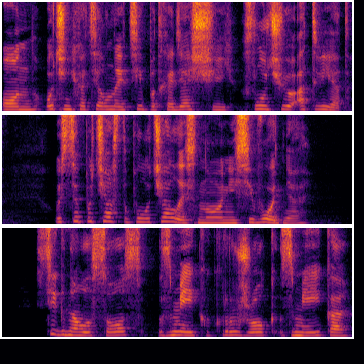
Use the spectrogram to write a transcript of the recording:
Он очень хотел найти подходящий случаю ответ. У Степы часто получалось, но не сегодня. Сигнал СОС, змейка-кружок, змейка.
